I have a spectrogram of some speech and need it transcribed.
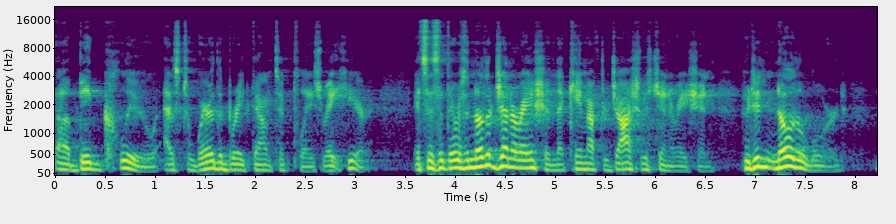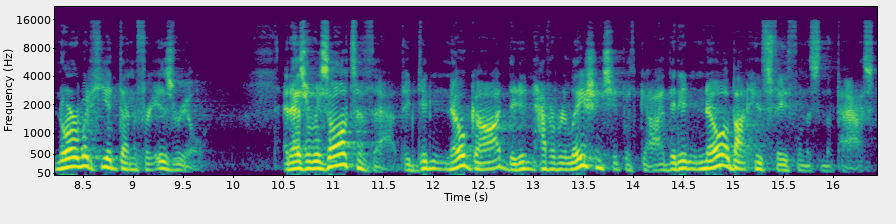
uh, big clue as to where the breakdown took place right here. It says that there was another generation that came after Joshua's generation who didn't know the Lord, nor what he had done for Israel. And as a result of that, they didn't know God, they didn't have a relationship with God, they didn't know about his faithfulness in the past.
